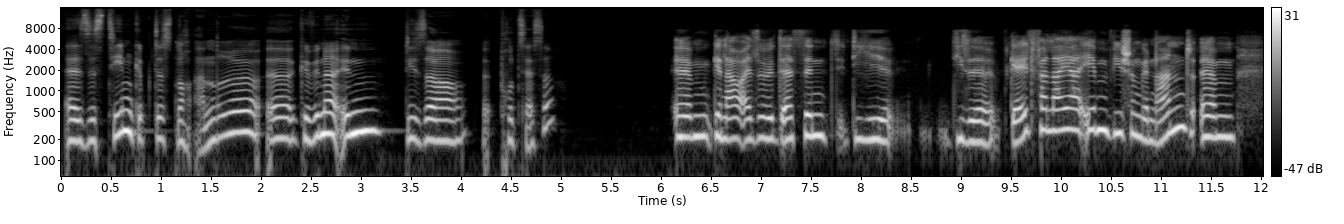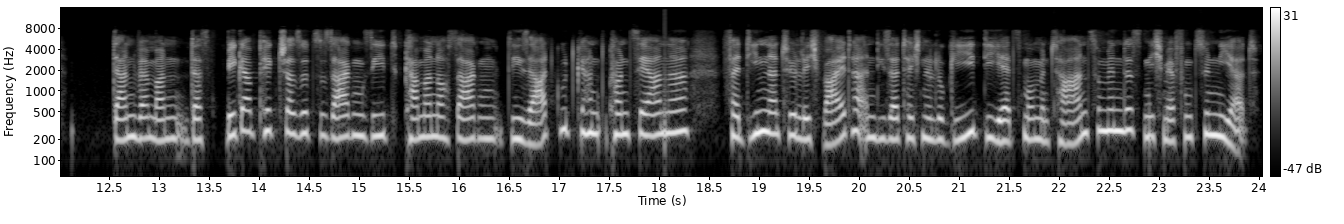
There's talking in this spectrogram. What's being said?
äh, System. Gibt es noch andere äh, GewinnerInnen dieser äh, Prozesse? Ähm, genau, also das sind die diese Geldverleiher eben, wie schon genannt. Ähm, dann, wenn man das Bigger Picture sozusagen sieht, kann man noch sagen, die Saatgutkonzerne verdienen natürlich weiter an dieser Technologie, die jetzt momentan zumindest nicht mehr funktioniert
